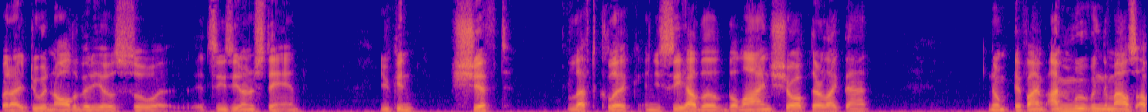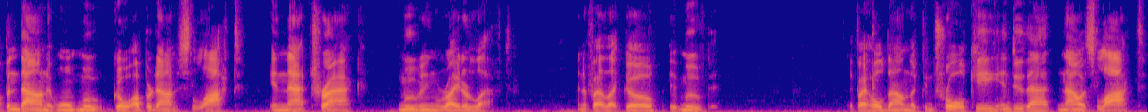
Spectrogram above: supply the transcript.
but I do it in all the videos so uh, it's easy to understand. You can shift left click and you see how the the lines show up there like that? No, if I'm I'm moving the mouse up and down, it won't move go up or down. It's locked in that track, moving right or left. And if I let go, it moved it. If I hold down the control key and do that, now it's locked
